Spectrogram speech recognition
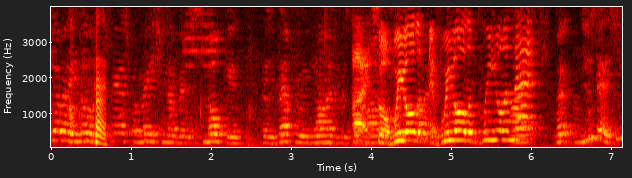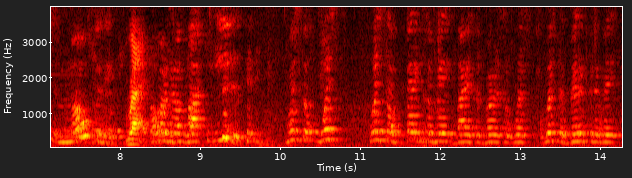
you already know the transformation of it smoking is definitely 100%. All right, so if we all if we all agree on that, But you said smoking it. Right. I want to know if I eat it. What's the what's what's the effects of it, vice versa? What's what's the benefit of it,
